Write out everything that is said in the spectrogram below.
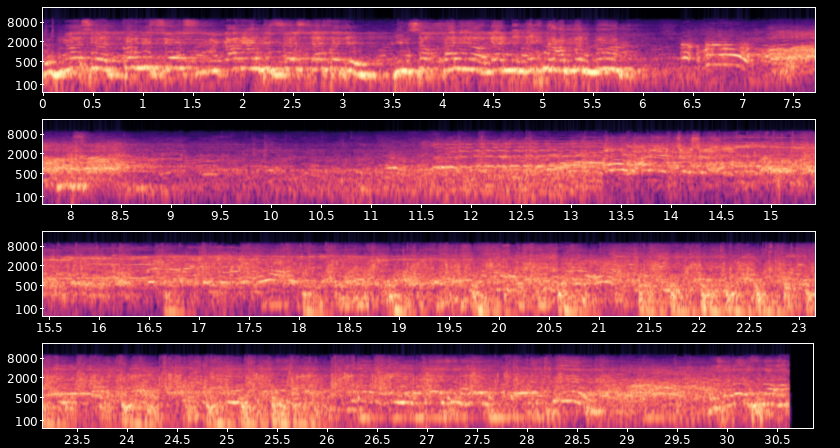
وبناشد كل الجيش اللي كان عند الجيش الاسدي ينشق خلنا لأن نحن عم نموت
